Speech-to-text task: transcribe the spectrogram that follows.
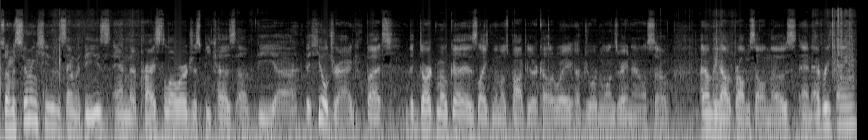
So I'm assuming she did the same with these, and they're priced lower just because of the uh, the heel drag. But the dark mocha is like the most popular colorway of Jordan ones right now, so I don't think I have a problem selling those. And everything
